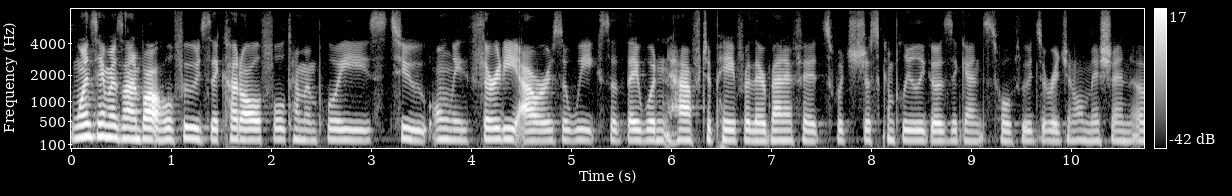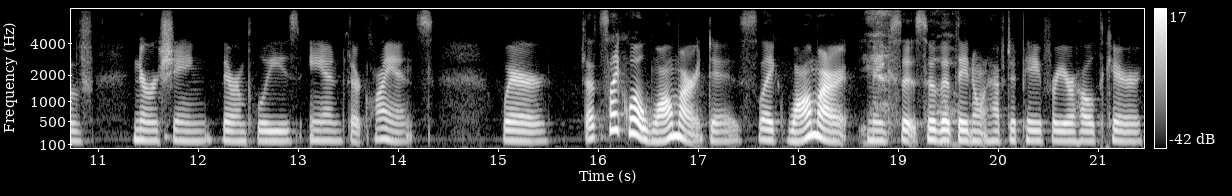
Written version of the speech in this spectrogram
once Amazon bought Whole Foods, they cut all full time employees to only 30 hours a week so that they wouldn't have to pay for their benefits, which just completely goes against Whole Foods' original mission of nourishing their employees and their clients. Where that's like what Walmart does. Like Walmart makes it so that they don't have to pay for your health care.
